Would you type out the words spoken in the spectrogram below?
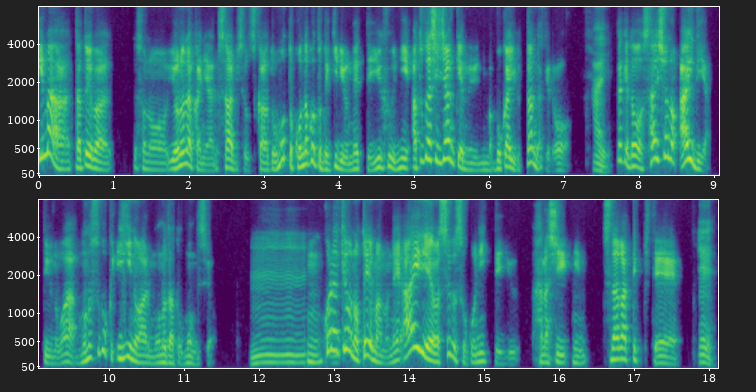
今、例えばその世の中にあるサービスを使うと、もっとこんなことできるよねっていうふうに、後出しじゃんけんのように僕は言ったんだけど、はい、だけど、最初のアイディアっていうのは、ものすごく意義のあるものだと思うんですよ。うんうん、これは今日のテーマのね、アイディアはすぐそこにっていう話につながってきて、ええ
